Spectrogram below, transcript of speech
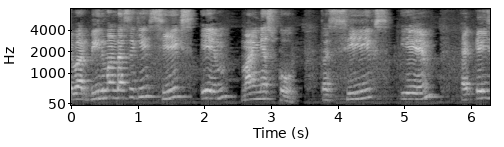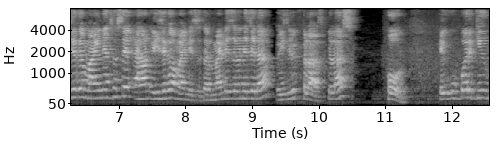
এবার বির মানটা আছে কি? সিক্স এম মাইনাস ফোর তা সিক্স এম এই জায়গায় মাইনাস আছে, এখন এই জায়গায় মাইনাস আছে। তার মাইনাস মানে যেটা? এই যে প্লাস প্লাস ফোর এই উপরে কিউব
